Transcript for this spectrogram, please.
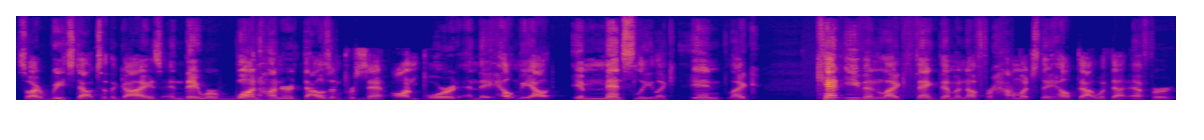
so I reached out to the guys and they were 100,000% on board and they helped me out immensely. Like, in, like, can't even like thank them enough for how much they helped out with that effort.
